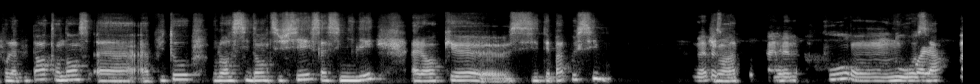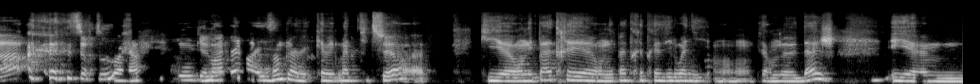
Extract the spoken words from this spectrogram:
pour la plupart tendance à, à plutôt vouloir s'identifier, s'assimiler, alors que c'était pas possible. Ouais, parce qu'on a le même parcours, on nous ressemble pas, surtout. Voilà. Donc, je me rappelle par exemple avec, avec ma petite sœur, qui euh, on n'est pas très on n'est pas très très éloigné en, termes d'âge. Et euh,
